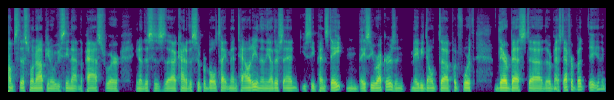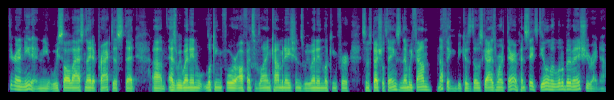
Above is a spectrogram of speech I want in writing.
pumps this one up. You know, we've seen that in the past where, you know, this is uh, kind of the Super Bowl type mentality. And then the other side, you see Penn State and they see Rutgers and maybe don't uh, put forth their best, uh, their best effort, but they, I think they're going to need it. And we saw last night at practice that um, as we went in looking for offensive line combinations, we went in looking for some special things and then we found nothing because those guys weren't there. And Penn State's dealing with a little bit of an issue right now.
